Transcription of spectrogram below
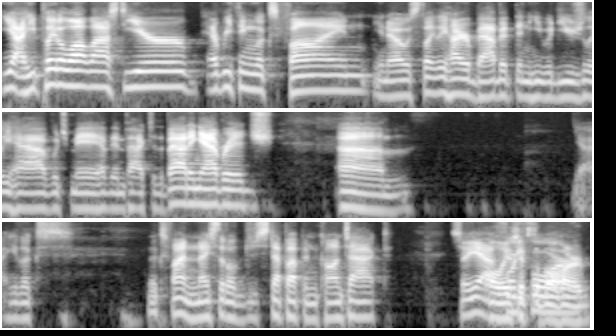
yeah, he played a lot last year. Everything looks fine. You know, slightly higher BABIP than he would usually have, which may have impacted the batting average. Um, yeah, he looks looks fine. A nice little step up in contact. So yeah, Always hits the ball 44 hard.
